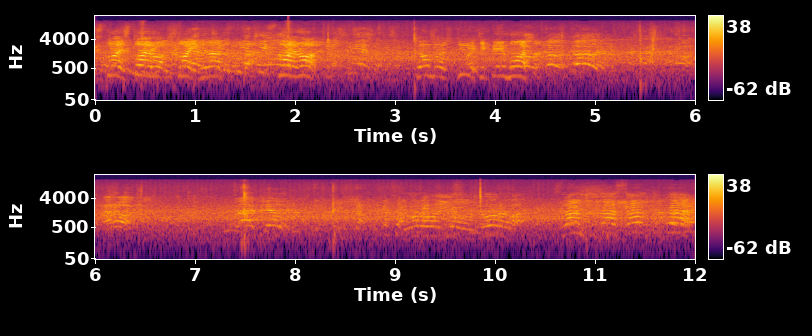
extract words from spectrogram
Стой, стой, Ром, стой, не надо туда. Стой, Ром. Тёма, жди. А теперь можно. Здорово делаю, здорово. Сам туда, сам туда.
